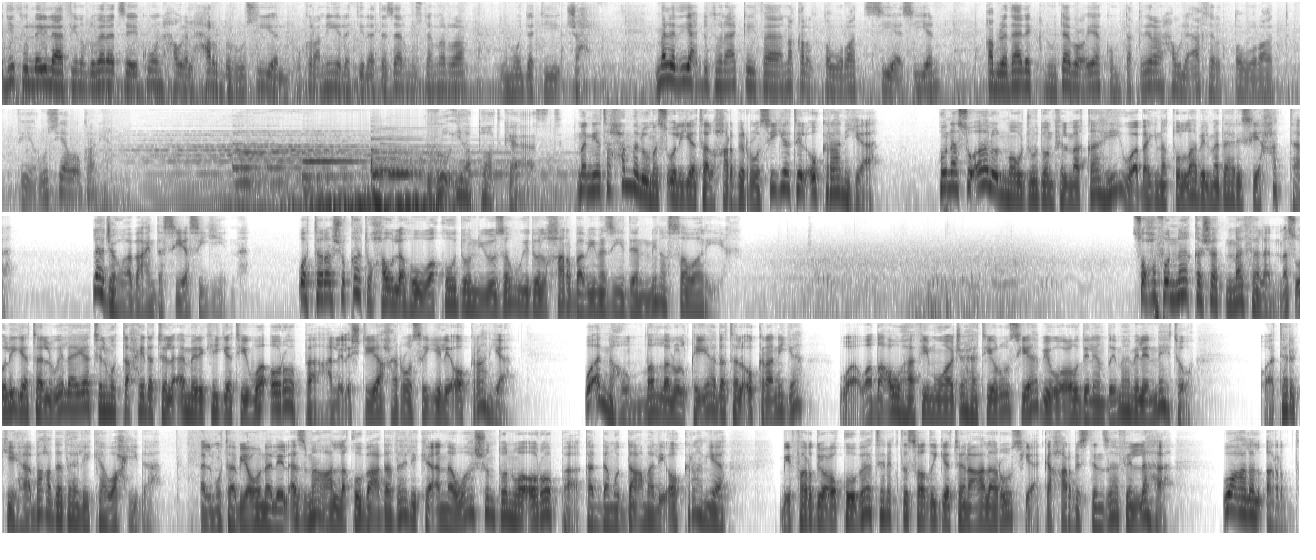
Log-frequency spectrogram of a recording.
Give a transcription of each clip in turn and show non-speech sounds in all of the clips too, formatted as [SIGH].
حديث الليلة في نبض بلد سيكون حول الحرب الروسية الأوكرانية التي لا تزال مستمرة لمدة شهر. ما الذي يحدث هناك؟ كيف نقرأ التطورات سياسيا؟ قبل ذلك نتابع إياكم تقريرا حول آخر التطورات في روسيا وأوكرانيا. رؤيا بودكاست. من يتحمل مسؤولية الحرب الروسية الأوكرانية؟ هنا سؤال موجود في المقاهي وبين طلاب المدارس حتى. لا جواب عند السياسيين. والتراشقات حوله وقود يزود الحرب بمزيد من الصواريخ. صحف ناقشت مثلا مسؤولية الولايات المتحدة الأمريكية وأوروبا عن الاجتياح الروسي لأوكرانيا وأنهم ضللوا القيادة الأوكرانية ووضعوها في مواجهة روسيا بوعود الانضمام للناتو وتركها بعد ذلك وحيدة. المتابعون للأزمة علقوا بعد ذلك أن واشنطن وأوروبا قدموا الدعم لأوكرانيا بفرض عقوبات اقتصادية على روسيا كحرب استنزاف لها وعلى الأرض.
